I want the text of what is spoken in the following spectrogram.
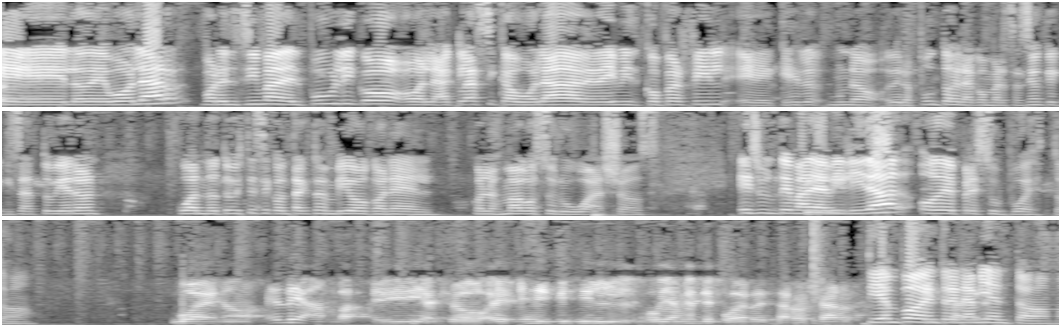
que lo de volar por encima del público o la clásica volada de David Copperfield, eh, que es uno de los puntos de la conversación que quizás tuvieron cuando tuviste ese contacto en vivo con él, con los magos uruguayos. ¿Es un tema de habilidad o de presupuesto? Bueno, es de ambas, te diría yo. Es, es difícil, obviamente, poder desarrollar... Tiempo de entrenamiento.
